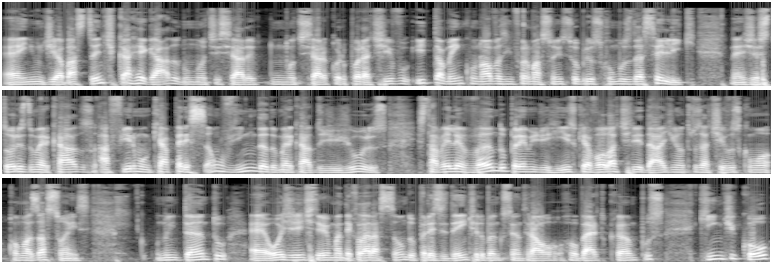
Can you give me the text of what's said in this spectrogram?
é, em um dia bastante carregado no noticiário, no noticiário corporativo e também com novas informações sobre os rumos da Selic. Né. Gestores do mercado afirmam que a pressão vinda do mercado de juros estava elevando o prêmio de risco e a volatilidade em outros ativos como, como as ações. No entanto, é, hoje a gente teve uma declaração do presidente do Banco Central, Roberto Campos, que indicou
